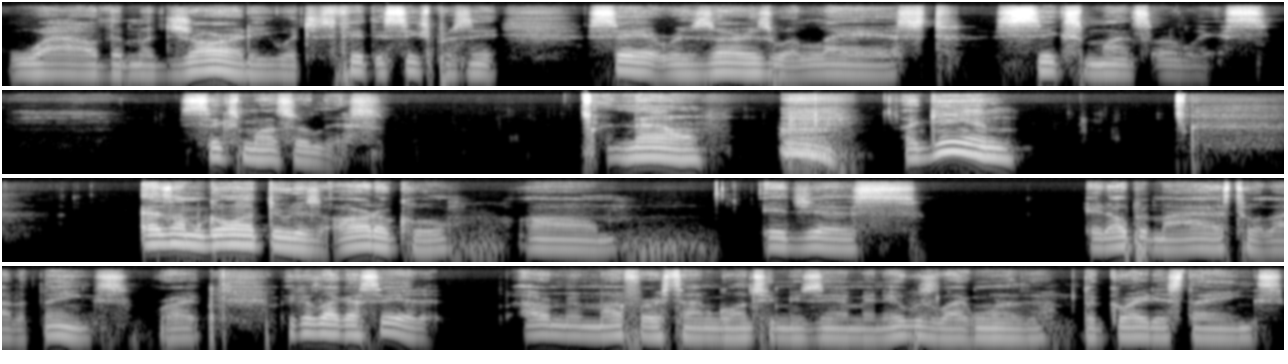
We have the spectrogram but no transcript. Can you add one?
while the majority, which is 56%, said reserves would last six months or less. Six months or less. Now, again, as I'm going through this article, um, it just it opened my eyes to a lot of things, right? Because like I said, I remember my first time going to a museum and it was like one of the, the greatest things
